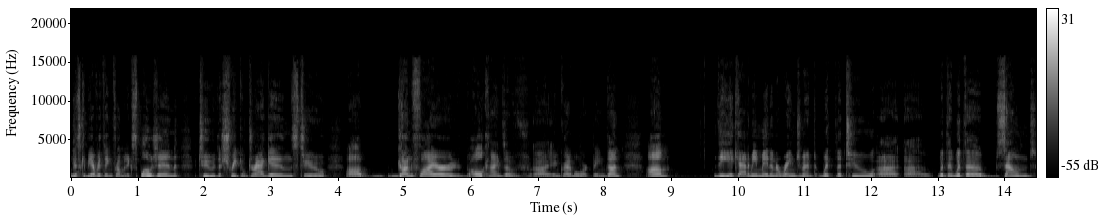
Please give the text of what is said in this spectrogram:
This could be everything from an explosion to the shriek of dragons to uh, gunfire, all kinds of uh, incredible work being done. Um, the Academy made an arrangement with the two uh, uh, with the with the sound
